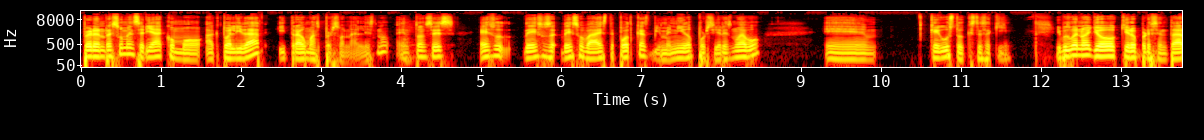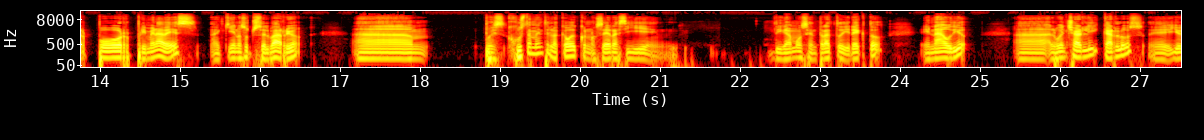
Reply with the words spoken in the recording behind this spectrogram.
Pero en resumen sería como actualidad y traumas personales, ¿no? Entonces, eso, de, eso, de eso va este podcast. Bienvenido por si eres nuevo. Em, qué gusto que estés aquí. Y pues bueno, yo quiero presentar por primera vez aquí en Nosotros el Barrio pues justamente lo acabo de conocer así en, digamos, en trato directo, en audio, al buen Charlie, Carlos. Eh, yo,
